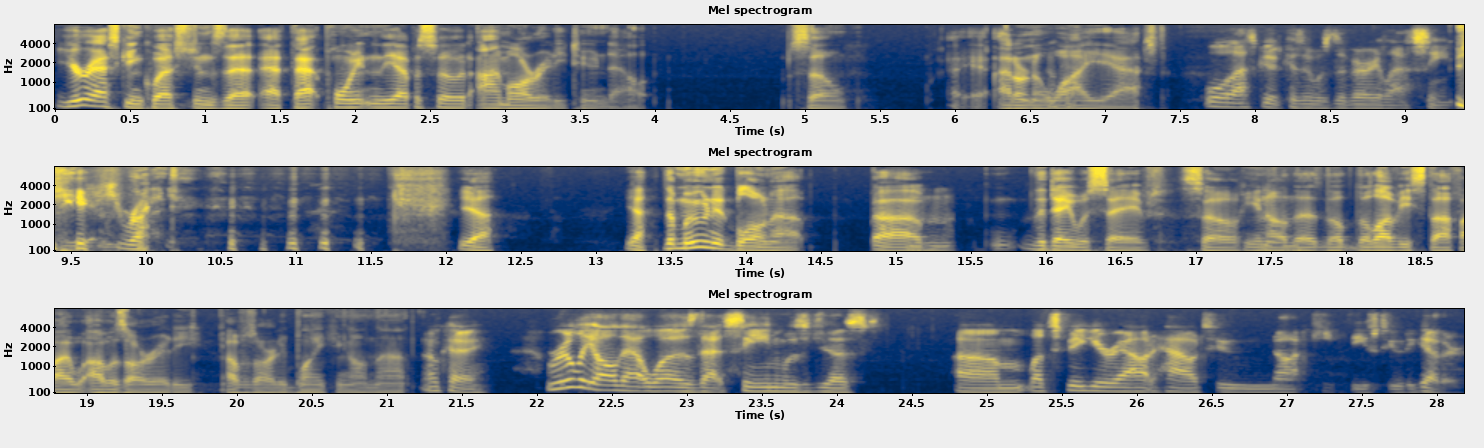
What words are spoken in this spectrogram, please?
You're asking questions that at that point in the episode I'm already tuned out. So I, I don't know why he asked. Well, that's good because it was the very last scene. right. yeah. Yeah. The moon had blown up. Uh, Mhm. The day was saved. So, you know, Mhm. the, the, the lovey stuff, I, I was already, I was already blanking on that. Okay. Really, all that was that scene was just um, let's figure out how to not keep these two together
